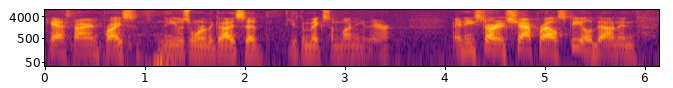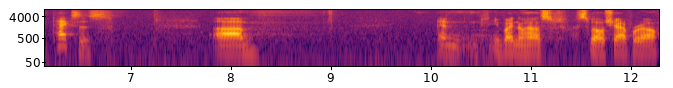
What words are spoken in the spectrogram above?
cast iron price, and he was one of the guys said, you can make some money there. And he started Chaparral Steel down in Texas. Um, and anybody know how to spell chaparral?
